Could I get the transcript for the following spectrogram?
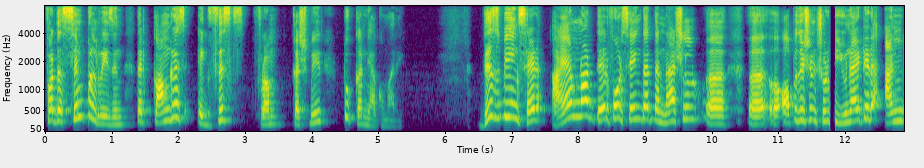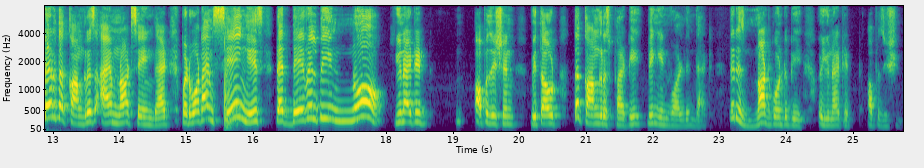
For the simple reason that Congress exists from Kashmir to Kanyakumari. This being said, I am not therefore saying that the national uh, uh, opposition should be united under the Congress. I am not saying that. But what I am saying is that there will be no united opposition without the Congress party being involved in that. There is not going to be a united opposition.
